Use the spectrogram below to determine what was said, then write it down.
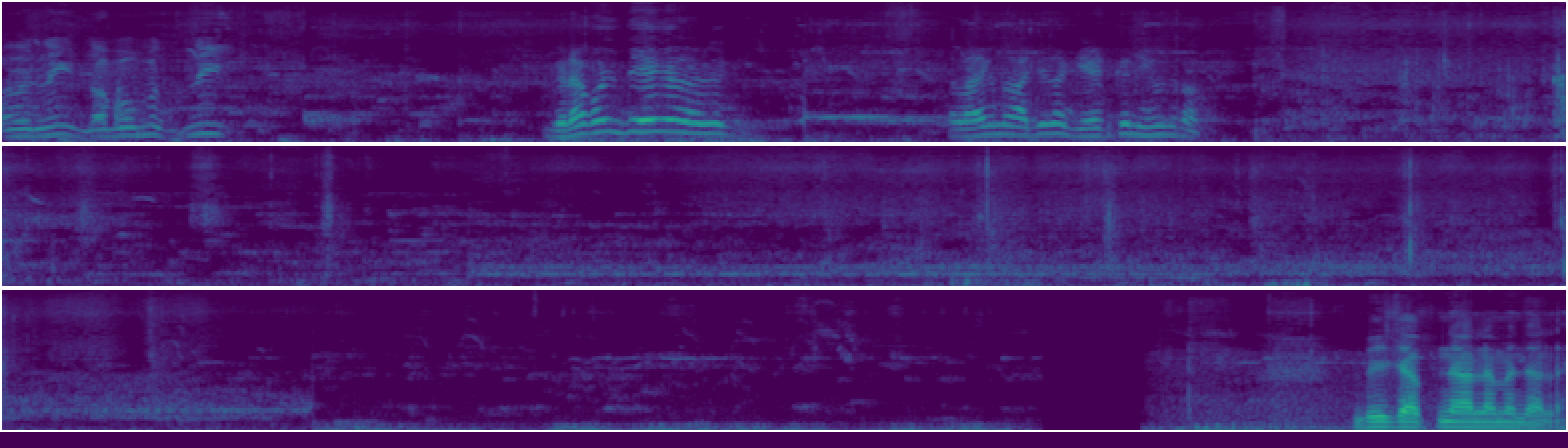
अरे नहीं दबो मत नहीं। मेरा कुछ देगा लाइक में आज ना गेट के नहीं उतरा बीज अपने आला में डाला।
